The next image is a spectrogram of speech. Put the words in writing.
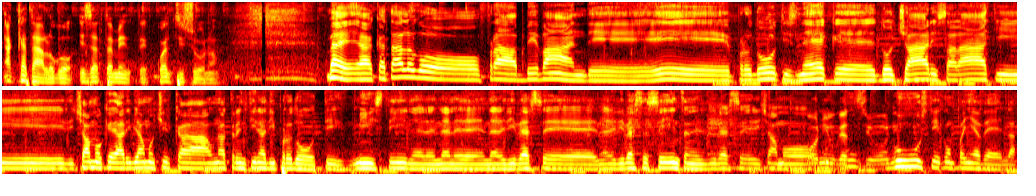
a catalogo esattamente quanti sono? Beh, a catalogo fra bevande e prodotti, snack, dolciari, salati, diciamo che arriviamo circa a una trentina di prodotti misti nelle, nelle, nelle diverse, nelle diverse essenze, nelle diverse diciamo, gusti e compagnia bella.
